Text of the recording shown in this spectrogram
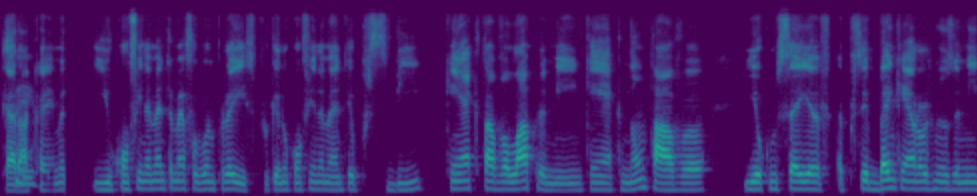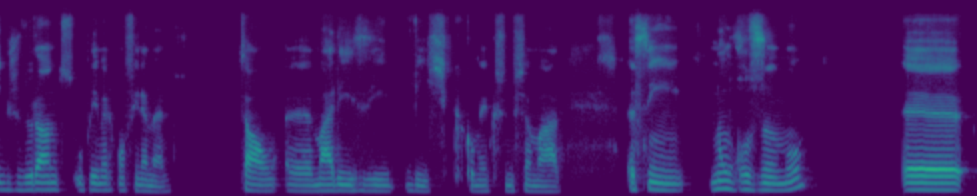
que era a queima, e o confinamento também foi bom para isso, porque no confinamento eu percebi quem é que estava lá para mim, quem é que não estava, e eu comecei a, a, perceber bem quem eram os meus amigos durante o primeiro confinamento. Então, uh, Marisi Bisque, como é que costumo chamar? Assim, num resumo, uh,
